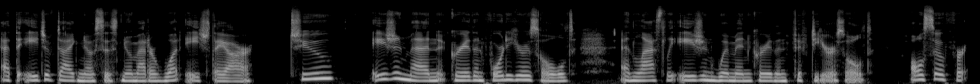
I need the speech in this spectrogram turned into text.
at the age of diagnosis, no matter what age they are, two, Asian men greater than 40 years old, and lastly, Asian women greater than 50 years old. Also, for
